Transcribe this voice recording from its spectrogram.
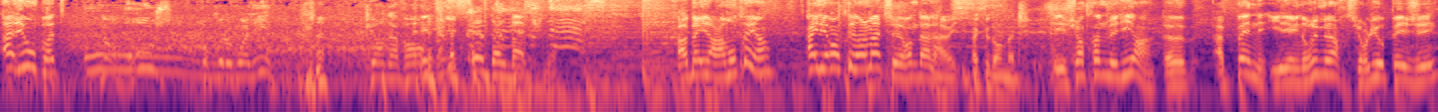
Allez mon pote. Non, rouge pour Colomboigny. Puis en avant. Et il dans le match, là. Ah bah il a remontré hein. Ah il est rentré dans le match Randall. Ah oui, pas que dans le match. Et je suis en train de me dire, euh, à peine il y a une rumeur sur lui au PSG,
